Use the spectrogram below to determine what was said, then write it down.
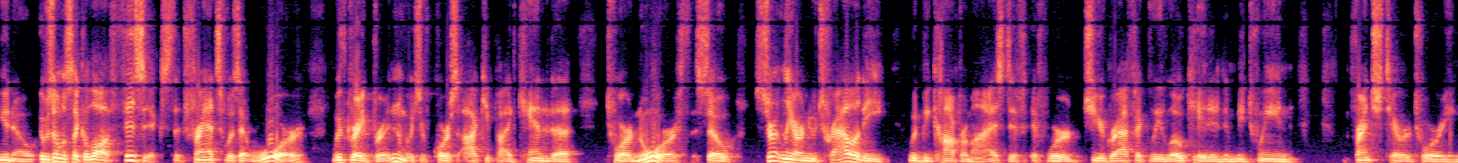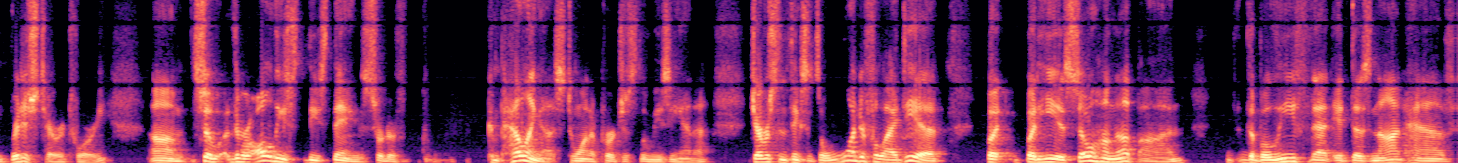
you know, it was almost like a law of physics that France was at war with Great Britain, which of course occupied Canada to our north. So certainly our neutrality would be compromised if, if we're geographically located in between French territory and British territory. Um, so there are all these these things sort of compelling us to want to purchase Louisiana. Jefferson thinks it's a wonderful idea, but but he is so hung up on the belief that it does not have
